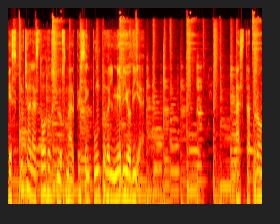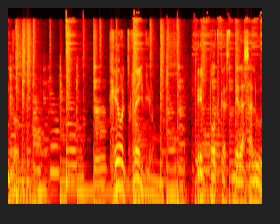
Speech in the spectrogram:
Escúchalas todos los martes en punto del mediodía. Hasta pronto. Health Radio, el podcast de la salud.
